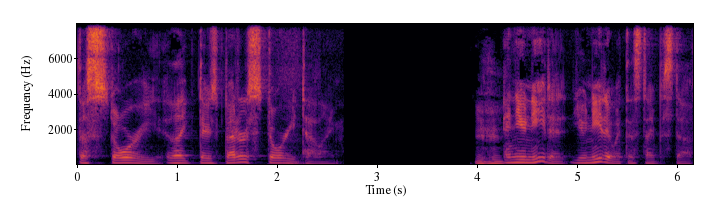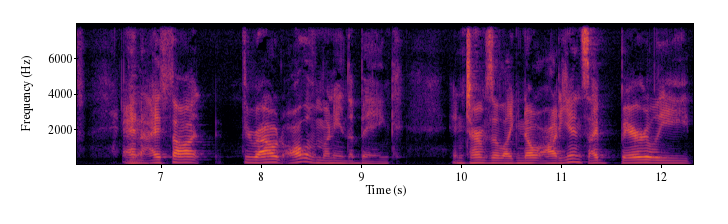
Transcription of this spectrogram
The story, like there's better storytelling. Hmm and you need it. You need it with this type of stuff. And Yeah. I thought throughout all of Money in the Bank, in terms of like no audience, I barely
